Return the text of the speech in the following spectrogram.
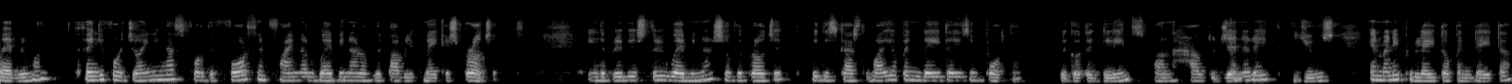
everyone. Thank you for joining us for the fourth and final webinar of the Public Makers project. In the previous three webinars of the project, we discussed why open data is important. We got a glimpse on how to generate, use, and manipulate open data,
